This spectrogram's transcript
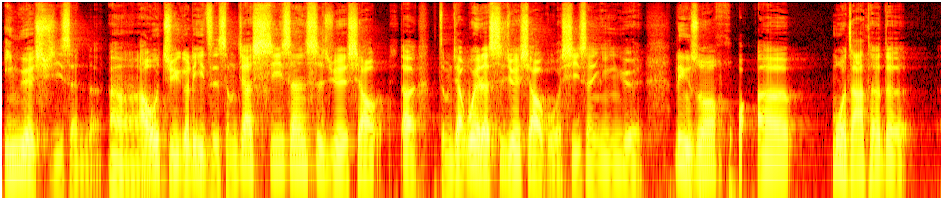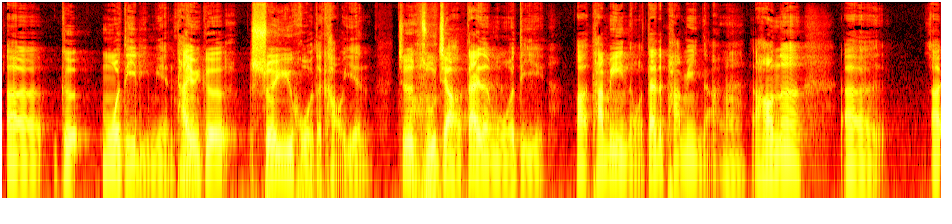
音乐牺牲了。嗯啊，我举个例子，什么叫牺牲视觉效？呃，怎么叫？为了视觉效果牺牲音乐？例如说，呃，莫扎特的呃歌《魔笛》里面，它有一个水与火的考验，就是主角带着魔笛啊，塔米诺带着帕米娜，然后呢，呃。啊，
